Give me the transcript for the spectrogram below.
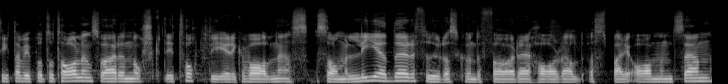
Tittar vi på totalen så är det norskt i topp. Det är Erik Valnes som leder, fyra sekunder före Harald Östberg Amundsen.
